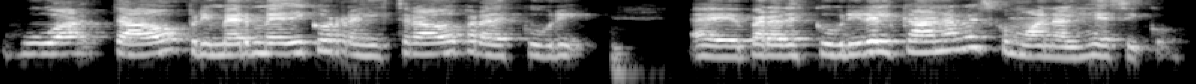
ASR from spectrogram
Hua Tao, primer médico registrado para descubrir, eh, para descubrir el cannabis como analgésico.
